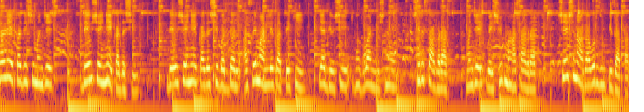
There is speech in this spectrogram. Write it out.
आषाढी एकादशी म्हणजेच देवशैनी एकादशी. देवशैनी एकादशीबद्दल असे मानले जाते की या दिवशी भगवान विष्णू क्षीरसागरात म्हणजे एक वैश्विक महासागरात शेषनागावर झोपी जातात.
